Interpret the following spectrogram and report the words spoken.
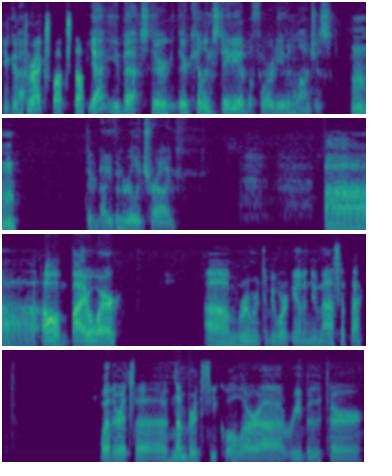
You good for Xbox stuff? Yeah, you bet. They're they're killing Stadia before it even launches. Mm-hmm. They're not even really trying. Uh, oh, BioWare. Um, rumored to be working on a new Mass Effect. Whether it's a numbered sequel or a reboot or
